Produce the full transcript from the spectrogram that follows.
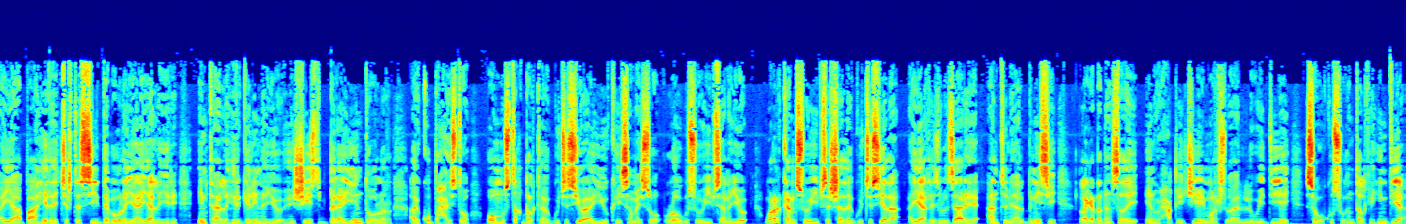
ayaa baahida jirta sii daboolaya ayaa la yidhi intaa la hirgelinayo heshiis balaayiin doolar ay ku baxaysto oo mustaqbalka gujisyo ay u k samayso loogu soo iibsanayo. Wararkan soo iibsashada gujisyada ayaa ra'iisul wasaare antony albanisi laga dhadhansaday inuu xaqiijiyey mar su'aal la weydiiyey isagoo ku sugan dalka hindiya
